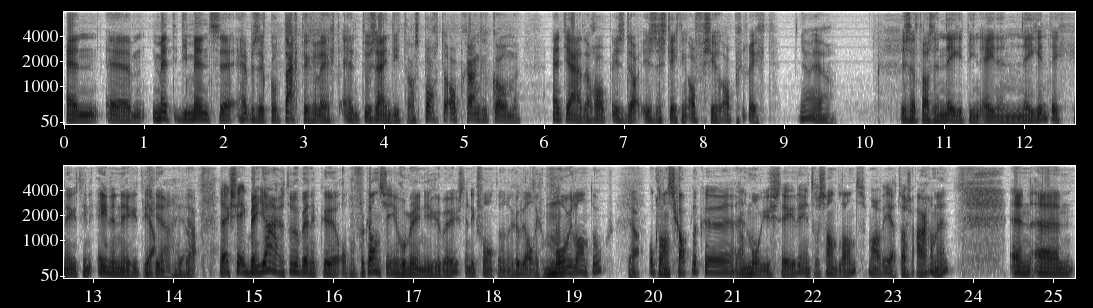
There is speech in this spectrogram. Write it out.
En eh, met die mensen hebben ze contacten gelegd en toen zijn die transporten op gang gekomen. En het jaar daarop is de, is de stichting officieel opgericht. Ja, ja. Dus dat was in 1991. 1991, ja. ja, ja. ja. ik, zei, ik ben jaren terug ben ik, uh, op een vakantie in Roemenië geweest. En ik vond het een geweldig mooi land ook. Ja. Ook landschappelijk uh, en mooie steden. Interessant land. Maar ja, het was arm hè. En...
